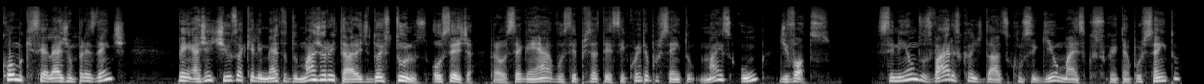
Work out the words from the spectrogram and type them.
Como que se elege um presidente? Bem, a gente usa aquele método majoritário de dois turnos, ou seja, para você ganhar, você precisa ter 50% mais um de votos. Se nenhum dos vários candidatos conseguiu mais que 50%,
